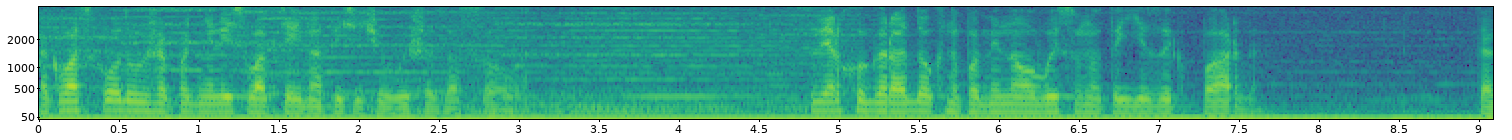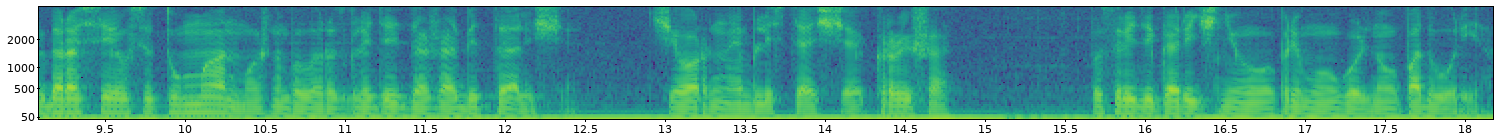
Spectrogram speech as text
а к восходу уже поднялись локтей на тысячу выше засова. Сверху городок напоминал высунутый язык парда. Когда рассеялся туман, можно было разглядеть даже обиталище. Черная блестящая крыша посреди коричневого прямоугольного подворья.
